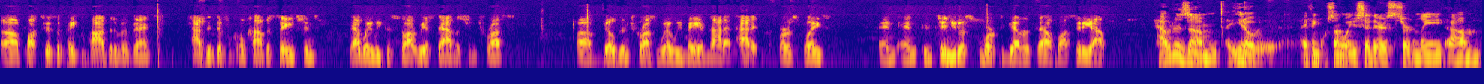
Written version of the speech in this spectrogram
uh, participate in positive events, have the difficult conversations. That way we can start reestablishing trust, uh, building trust where we may have not have had it in the first place, and, and continue to work together to help our city out. How does, um, you know, I think some of what you said there is certainly um,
